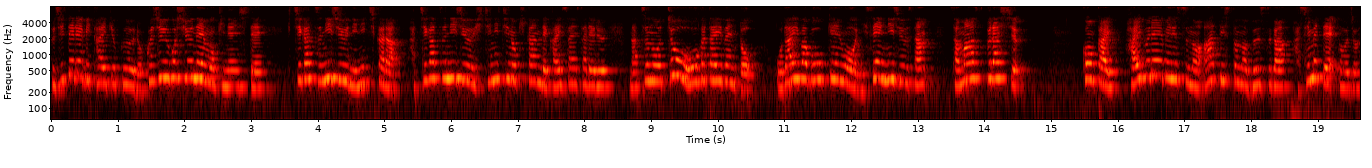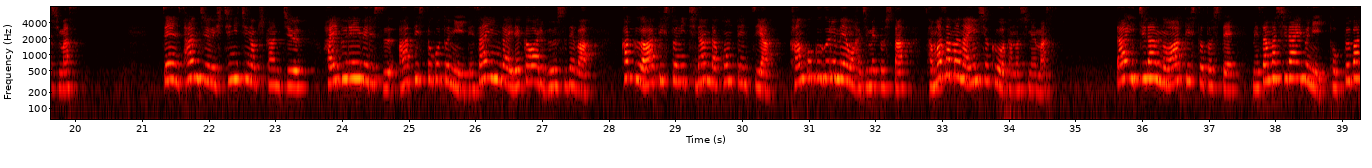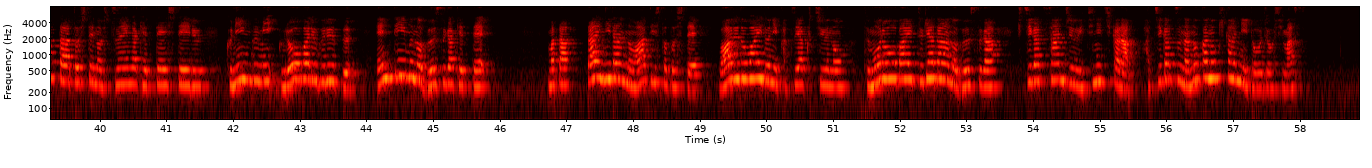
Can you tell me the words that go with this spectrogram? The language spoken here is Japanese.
フジテレビ開局65周年を記念して7月22日から8月27日の期間で開催される夏の超大型イベントお台場冒険王2023サマースプラッシュ。今回ハイブレーベルスのアーティストのブースが初めて登場します。全37日の期間中ハイブレーベルスアーティストごとにデザインが入れ替わるブースでは各アーティストにちなんだコンテンツや韓国グルメをはじめとしたさまざまな飲食を楽しめます。第1弾のアーティストとしてめざましライブにトップバッターとしての出演が決定している9人組グローバルグループ&TEAM のブースが決定。また第2弾のアーティストとしてワールドワイドに活躍中の TOMORROW X TOGETHER のブースが7月31日から8月7日の期間に登場します。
